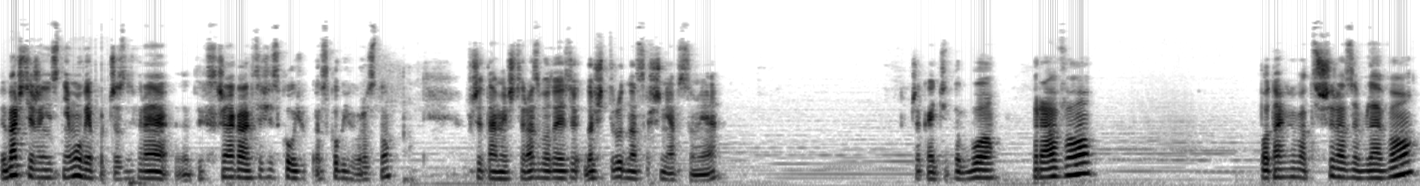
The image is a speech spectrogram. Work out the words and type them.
Wybaczcie, że nic nie mówię podczas otwierania tych skrzynek, ale chcę się skupić, skupić po prostu. Przeczytam jeszcze raz, bo to jest dość trudna skrzynia w sumie. Czekajcie, to było prawo, potem chyba trzy razy w lewo,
